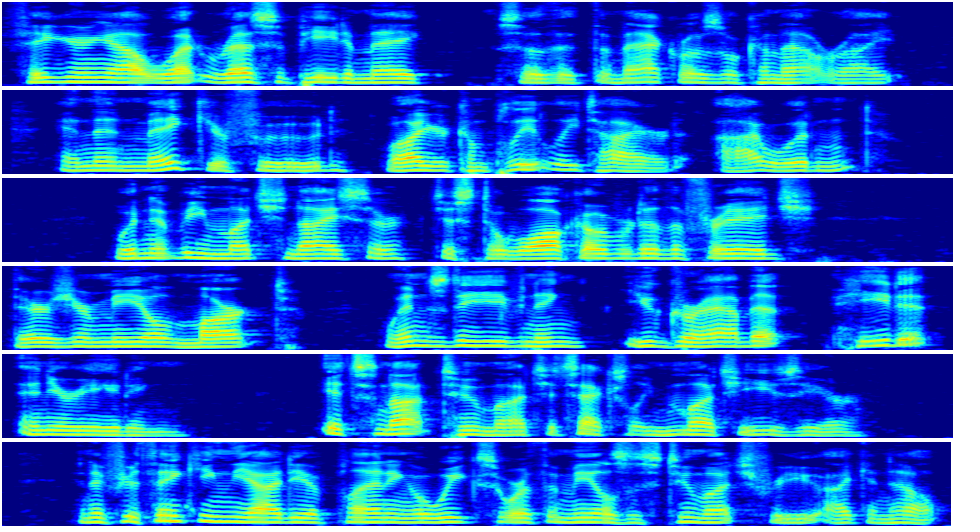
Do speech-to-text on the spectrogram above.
figuring out what recipe to make so that the macros will come out right, and then make your food while you're completely tired? I wouldn't. Wouldn't it be much nicer just to walk over to the fridge? There's your meal marked Wednesday evening. You grab it, heat it, and you're eating. It's not too much. It's actually much easier. And if you're thinking the idea of planning a week's worth of meals is too much for you, I can help.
